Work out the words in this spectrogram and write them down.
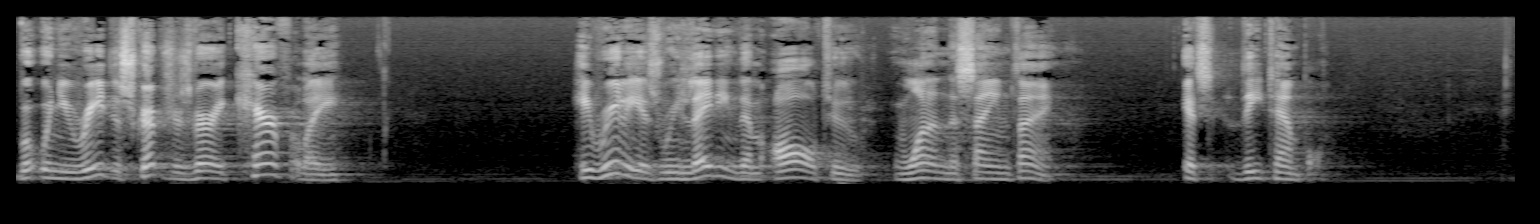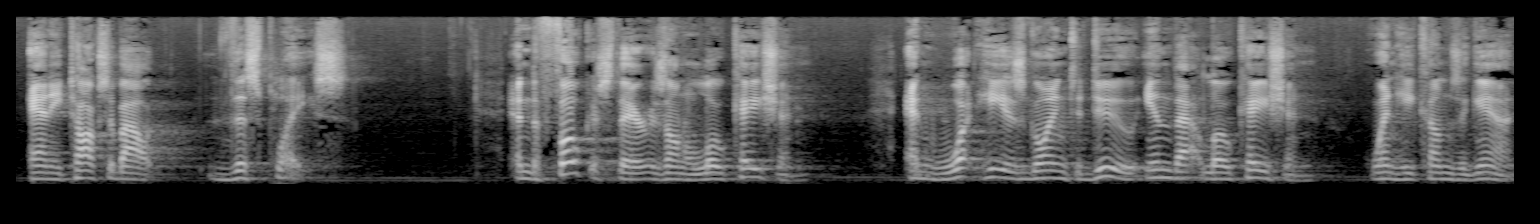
But when you read the scriptures very carefully, he really is relating them all to one and the same thing. It's the temple. And he talks about this place. And the focus there is on a location and what he is going to do in that location when he comes again.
